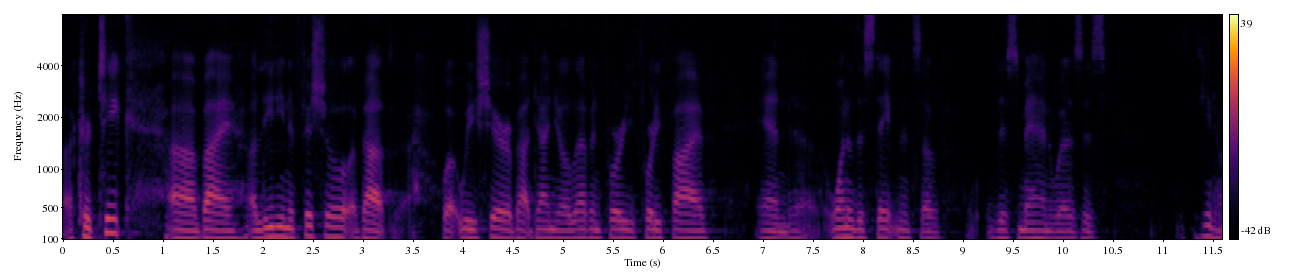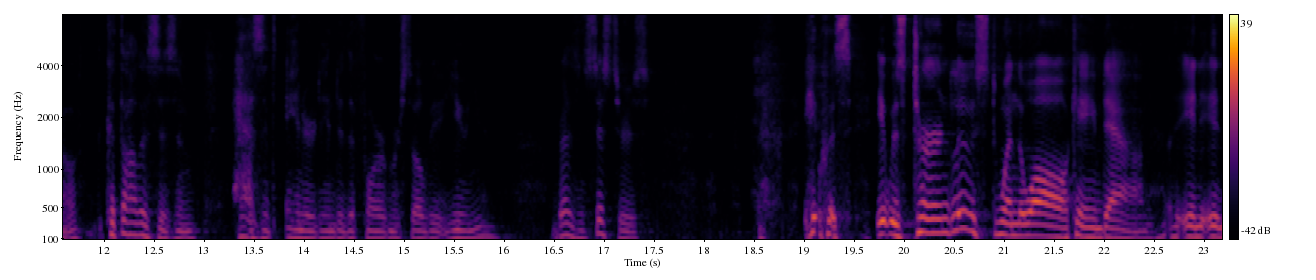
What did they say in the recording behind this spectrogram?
a critique uh, by a leading official about what we share about Daniel 11, 40, 45. And uh, one of the statements of this man was, is, you know, Catholicism hasn't entered into the former Soviet Union. Brothers and sisters, it was, it was turned loose when the wall came down. It, it,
